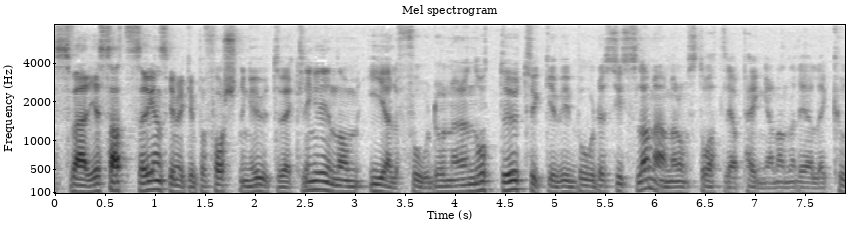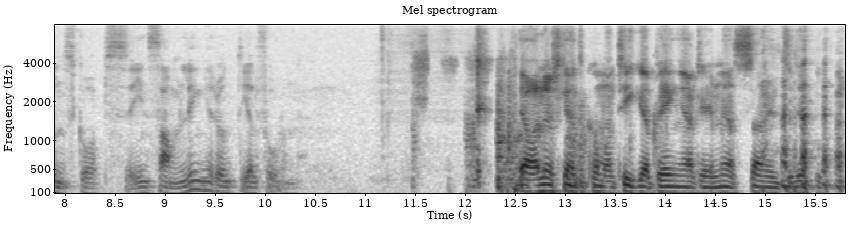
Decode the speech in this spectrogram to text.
Sverige satsar ganska mycket på forskning och utveckling inom elfordon. Är det något du tycker vi borde syssla med med de statliga pengarna när det gäller kunskapsinsamling runt elfordon? Ja, nu ska jag inte komma och tigga pengar till mässan. Inte det.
